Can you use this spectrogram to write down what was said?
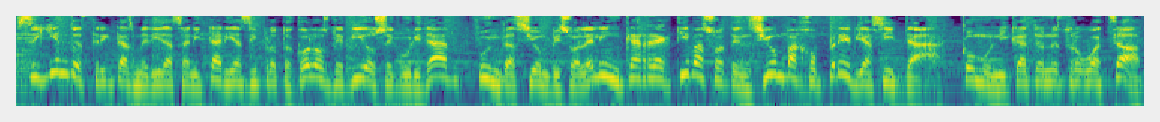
Siguiendo estrictas medidas sanitarias y protocolos de bioseguridad, Fundación Visual El Inca reactiva su atención bajo previa cita. Comunícate a nuestro WhatsApp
